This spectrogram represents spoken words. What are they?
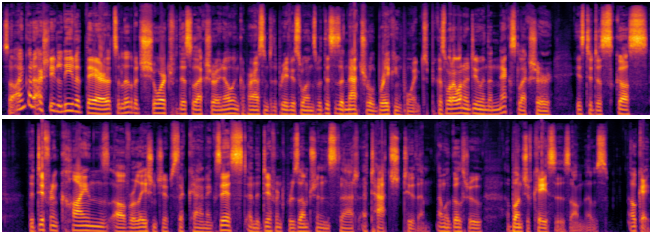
so I'm going to actually leave it there. That's a little bit short for this lecture, I know, in comparison to the previous ones, but this is a natural breaking point because what I want to do in the next lecture is to discuss the different kinds of relationships that can exist and the different presumptions that attach to them. And we'll go through a bunch of cases on those. Okay,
